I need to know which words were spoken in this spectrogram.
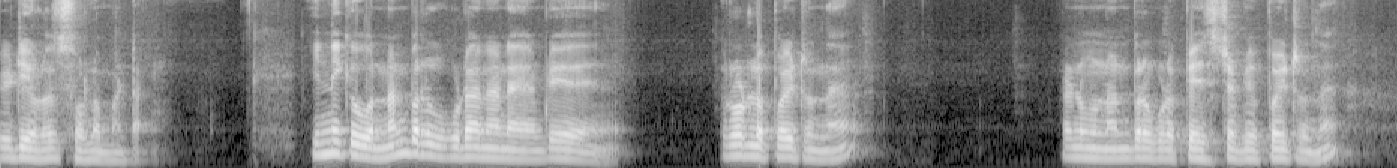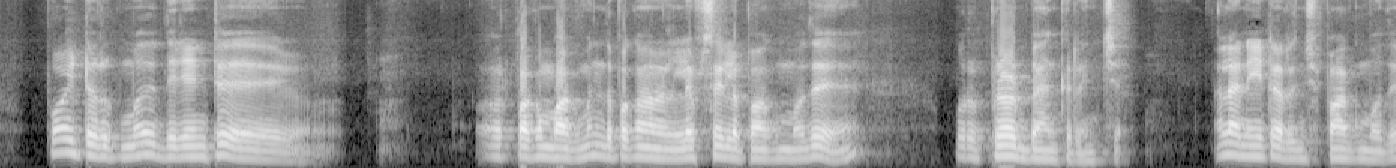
வீடியோவில் சொல்ல மாட்டேன். இன்றைக்கி ஒரு நண்பர்கள் கூட நான் அப்படியே ரோட்டில் போயிட்டுருந்தேன். ரெண்டு மூணு நண்பர்கள் கூட பேசிட்டு அப்படியே போயிட்டுருந்தேன். போயிட்டு இருக்கும்போது திடீர்னுட்டு ஒரு பக்கம் பார்க்கும்போது இந்த பக்கம் லெஃப்ட் சைடில் பார்க்கும்போது ஒரு ப்ரைவேட் பேங்க் இருந்துச்சு. நல்லா நீட்டாக இருந்துச்சு பார்க்கும்போது.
